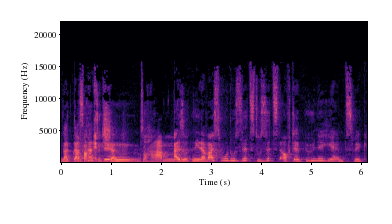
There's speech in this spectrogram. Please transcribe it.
Na, das Einfach kannst du dir. Action zu haben. Also, Nina, weißt du, wo du sitzt? Du sitzt auf der Bühne hier im Zwick.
